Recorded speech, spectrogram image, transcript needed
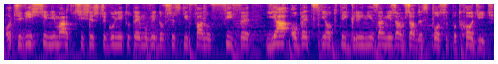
Oczywiście nie martwcie się, szczególnie tutaj mówię do wszystkich fanów FIFA. Ja obecnie od tej gry nie zamierzam w żaden sposób odchodzić.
